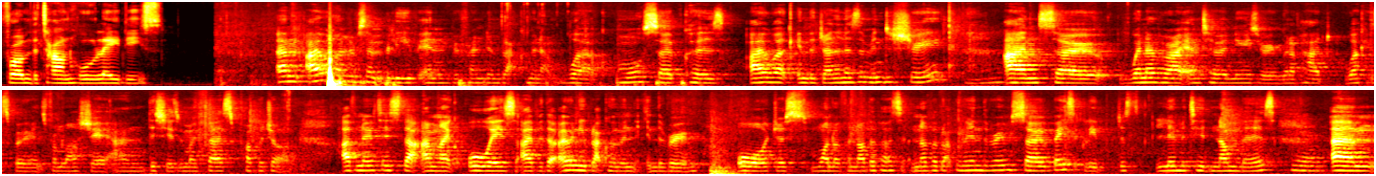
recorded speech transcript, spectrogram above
from the town hall ladies. Um, I 100% believe in befriending black women at work, more so because I work in the journalism industry. And so, whenever I enter a newsroom, when I've had work experience from last year and this year's my first proper job, I've noticed that I'm like always either the only black woman in the room or just one of another person, another black woman in the room. So, basically, just limited numbers. Um,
